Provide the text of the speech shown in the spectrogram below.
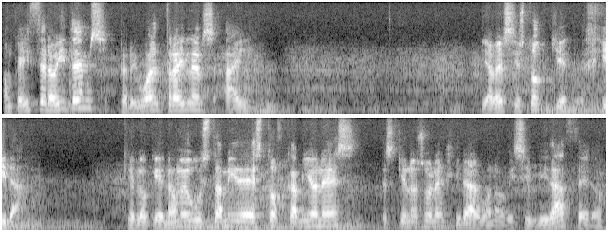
Aunque hay cero ítems, pero igual trailers hay. Y a ver si esto gira. Que lo que no me gusta a mí de estos camiones es que no suelen girar. Bueno, visibilidad cero.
